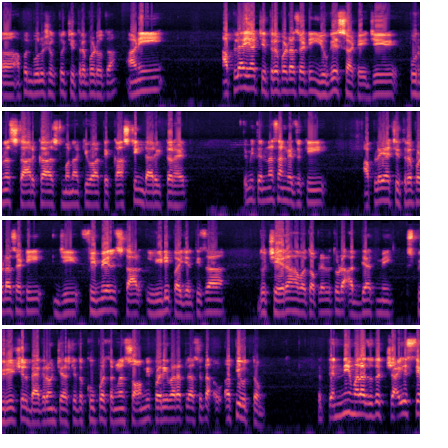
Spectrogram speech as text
आपण बोलू शकतो चित्रपट होता. आणि आपल्या या चित्रपटासाठी योगेश साठे जे पूर्ण स्टार कास्ट म्हणा किंवा ते कास्टिंग डायरेक्टर आहेत तर मी त्यांना सांगायचं की आपल्या या चित्रपटासाठी जी फिमेल स्टार लिडी पाहिजे तिचा जो चेहरा हवा तो आपल्याला थोडा आध्यात्मिक स्पिरिच्युअल बॅकग्राऊंडचे असले तर खूपच चांगला. स्वामी परिवारातले असले तर अतिउत्तम तर त्यांनी मला जो चाळीस ते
